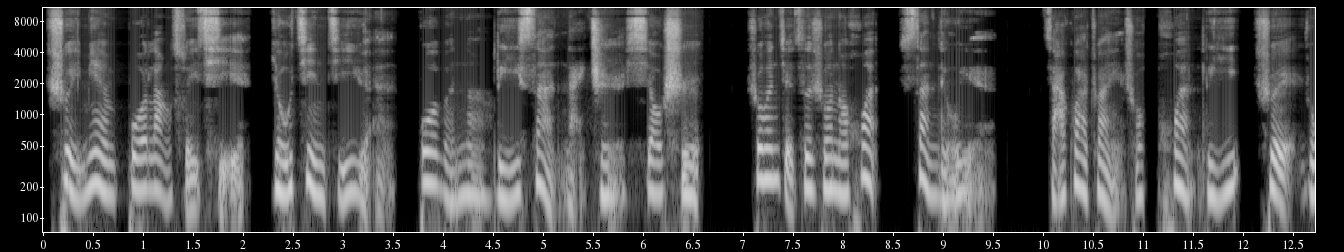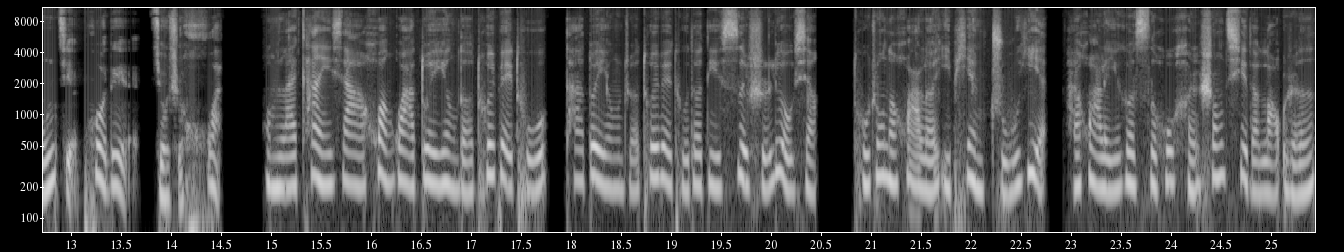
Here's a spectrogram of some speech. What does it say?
水面波浪随起，由近及远，波纹呢离散乃至消失。《说文解字》说呢，涣散流也。杂卦传也说涣离，水溶解破裂就是涣。我们来看一下涣卦对应的推背图，它对应着推背图的第四十六象。图中呢画了一片竹叶，还画了一个似乎很生气的老人。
